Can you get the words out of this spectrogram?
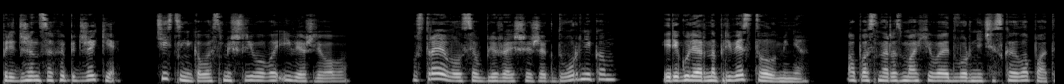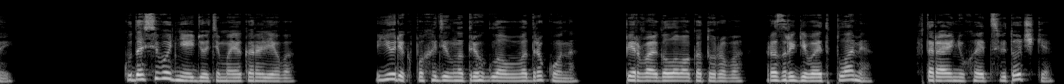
при джинсах и пиджаке, чистенького, смешливого и вежливого. Устраивался в ближайший ЖЭК дворником и регулярно приветствовал меня, опасно размахивая дворнической лопатой. «Куда сегодня идете, моя королева?» Юрик походил на трехглавого дракона, первая голова которого разрыгивает пламя, вторая нюхает цветочки,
